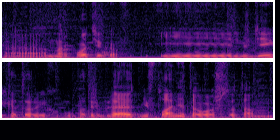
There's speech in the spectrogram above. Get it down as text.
э, наркотиков и людей, которые их употребляют, не в плане того, что там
